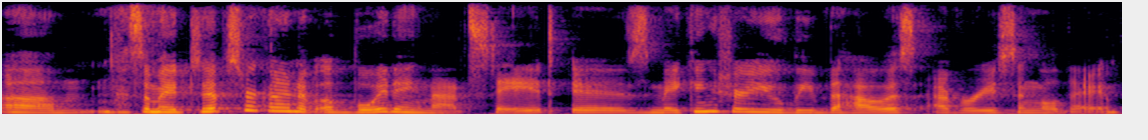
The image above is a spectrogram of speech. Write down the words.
Um, so my tips for kind of avoiding that state is making sure you leave the house every single day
